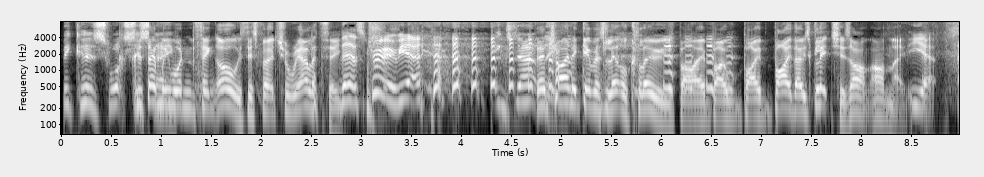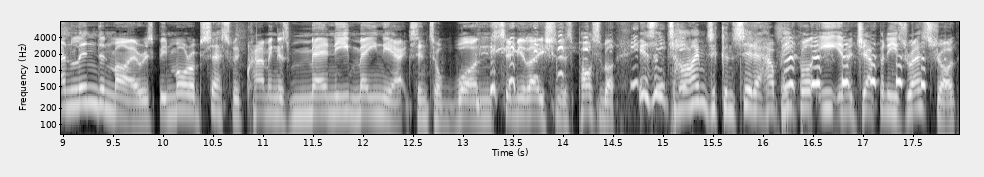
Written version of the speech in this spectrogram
Because what's Because then we wouldn't think, oh, is this virtual reality? That's true. Yeah. exactly. They're trying to give us little clues by by by, by those glitches, aren't aren't they? Yeah. And Lindenmeyer has been more obsessed with cramming as many maniacs into one simulation as possible. He hasn't time to consider how people eat in a Japanese restaurant,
